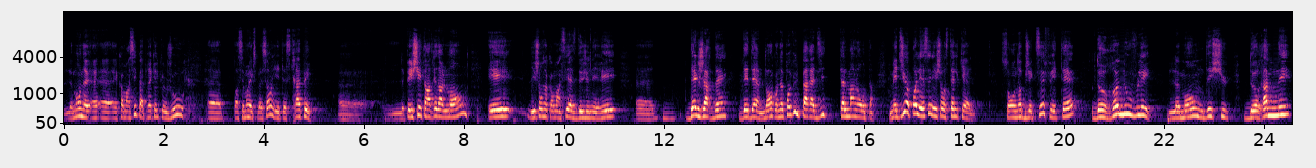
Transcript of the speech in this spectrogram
Le monde a, commencé, puis après quelques jours, euh, passez-moi l'expression, il était scrappé. Euh, le péché est entré dans le monde et les choses ont commencé à se dégénérer euh, dès le jardin d'Éden. Donc, on n'a pas vu le paradis tellement longtemps. Mais Dieu n'a pas laissé les choses telles quelles. Son objectif était de renouveler le monde déchu, de ramener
